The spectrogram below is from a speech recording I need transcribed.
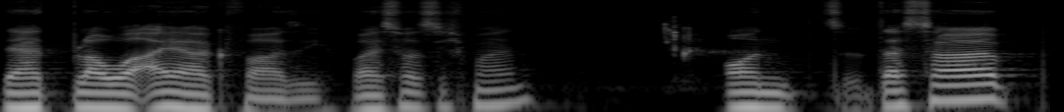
der hat blaue Eier quasi. Weißt du, was ich meine? Und deshalb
